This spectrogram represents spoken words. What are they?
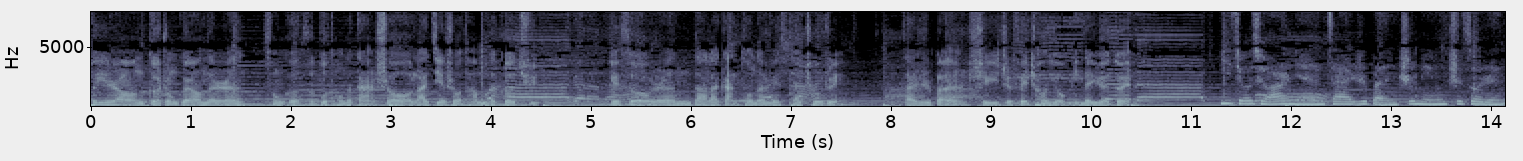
可以让各种各样的人从各自不同的感受来接受他们的歌曲，给所有人带来感动的 Mr. Children，在日本是一支非常有名的乐队。一九九二年，在日本知名制作人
